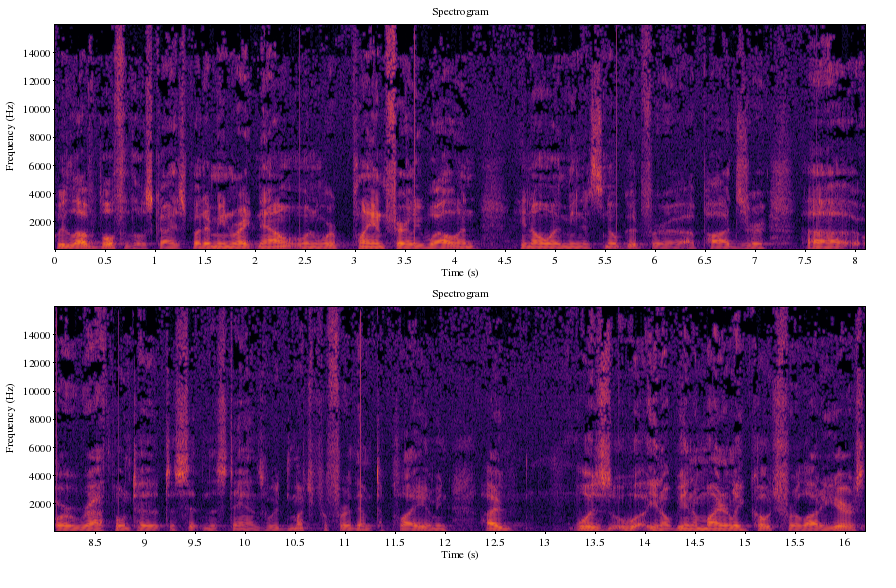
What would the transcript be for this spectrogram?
we love both of those guys, but I mean, right now when we're playing fairly well, and you know, I mean, it's no good for a, a Pods or uh, or Rathbone to to sit in the stands. We'd much prefer them to play. I mean, I was you know being a minor league coach for a lot of years,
